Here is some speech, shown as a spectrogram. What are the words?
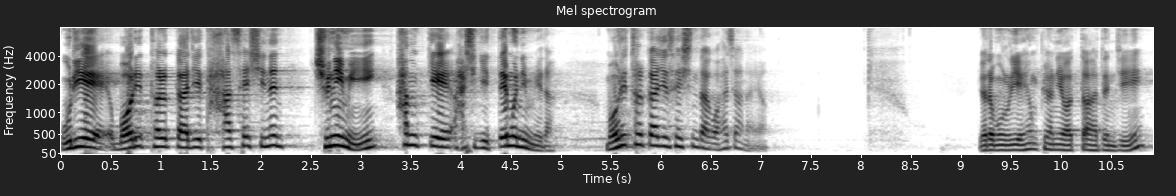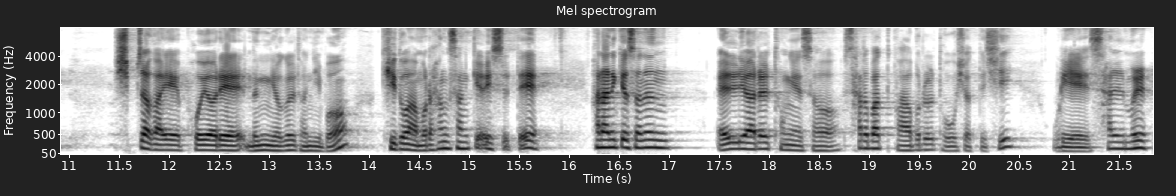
우리의 머리털까지 다 세시는 주님이 함께 하시기 때문입니다. 머리털까지 세신다고 하잖아요. 여러분, 우리의 형편이 어떠하든지 십자가의 보혈의 능력을 덧입어 기도함으로 항상 깨어있을 때 하나님께서는 엘리야를 통해서 사르밧 과부를 도우셨듯이 우리의 삶을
